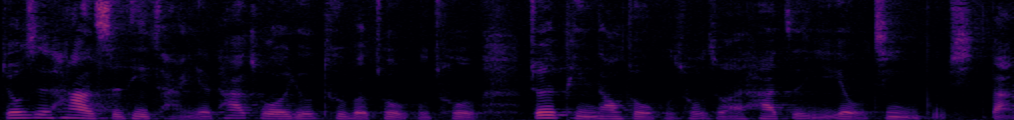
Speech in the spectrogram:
就是他的实体产业。他除了 YouTube 做的不错，就是频道做的不错之外，他自己也有经营补习班。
